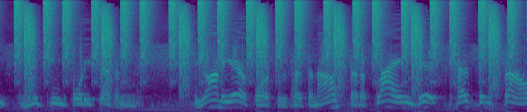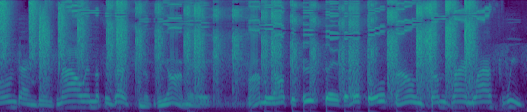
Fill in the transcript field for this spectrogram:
8, 1947. The Army Air Forces has announced that a flying disc has been found and is now in the possession of the Army. Army officers say the missile found sometime last week.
